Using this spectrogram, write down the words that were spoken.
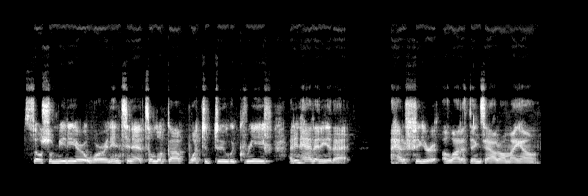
social media or an internet to look up what to do with grief. I didn't have any of that. I had to figure a lot of things out on my own.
